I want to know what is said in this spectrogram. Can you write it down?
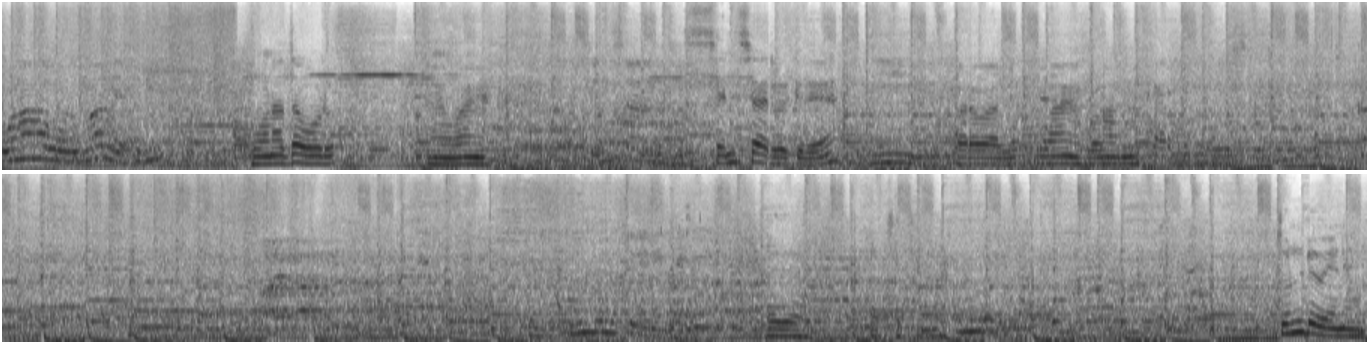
போனால் போனால் தான் ஓடும். ஆ, வாங்க. சென்சார் சென்சார் இருக்குது. பரவாயில்ல. வாங்க போகலாம் துண்டு வேணும்.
